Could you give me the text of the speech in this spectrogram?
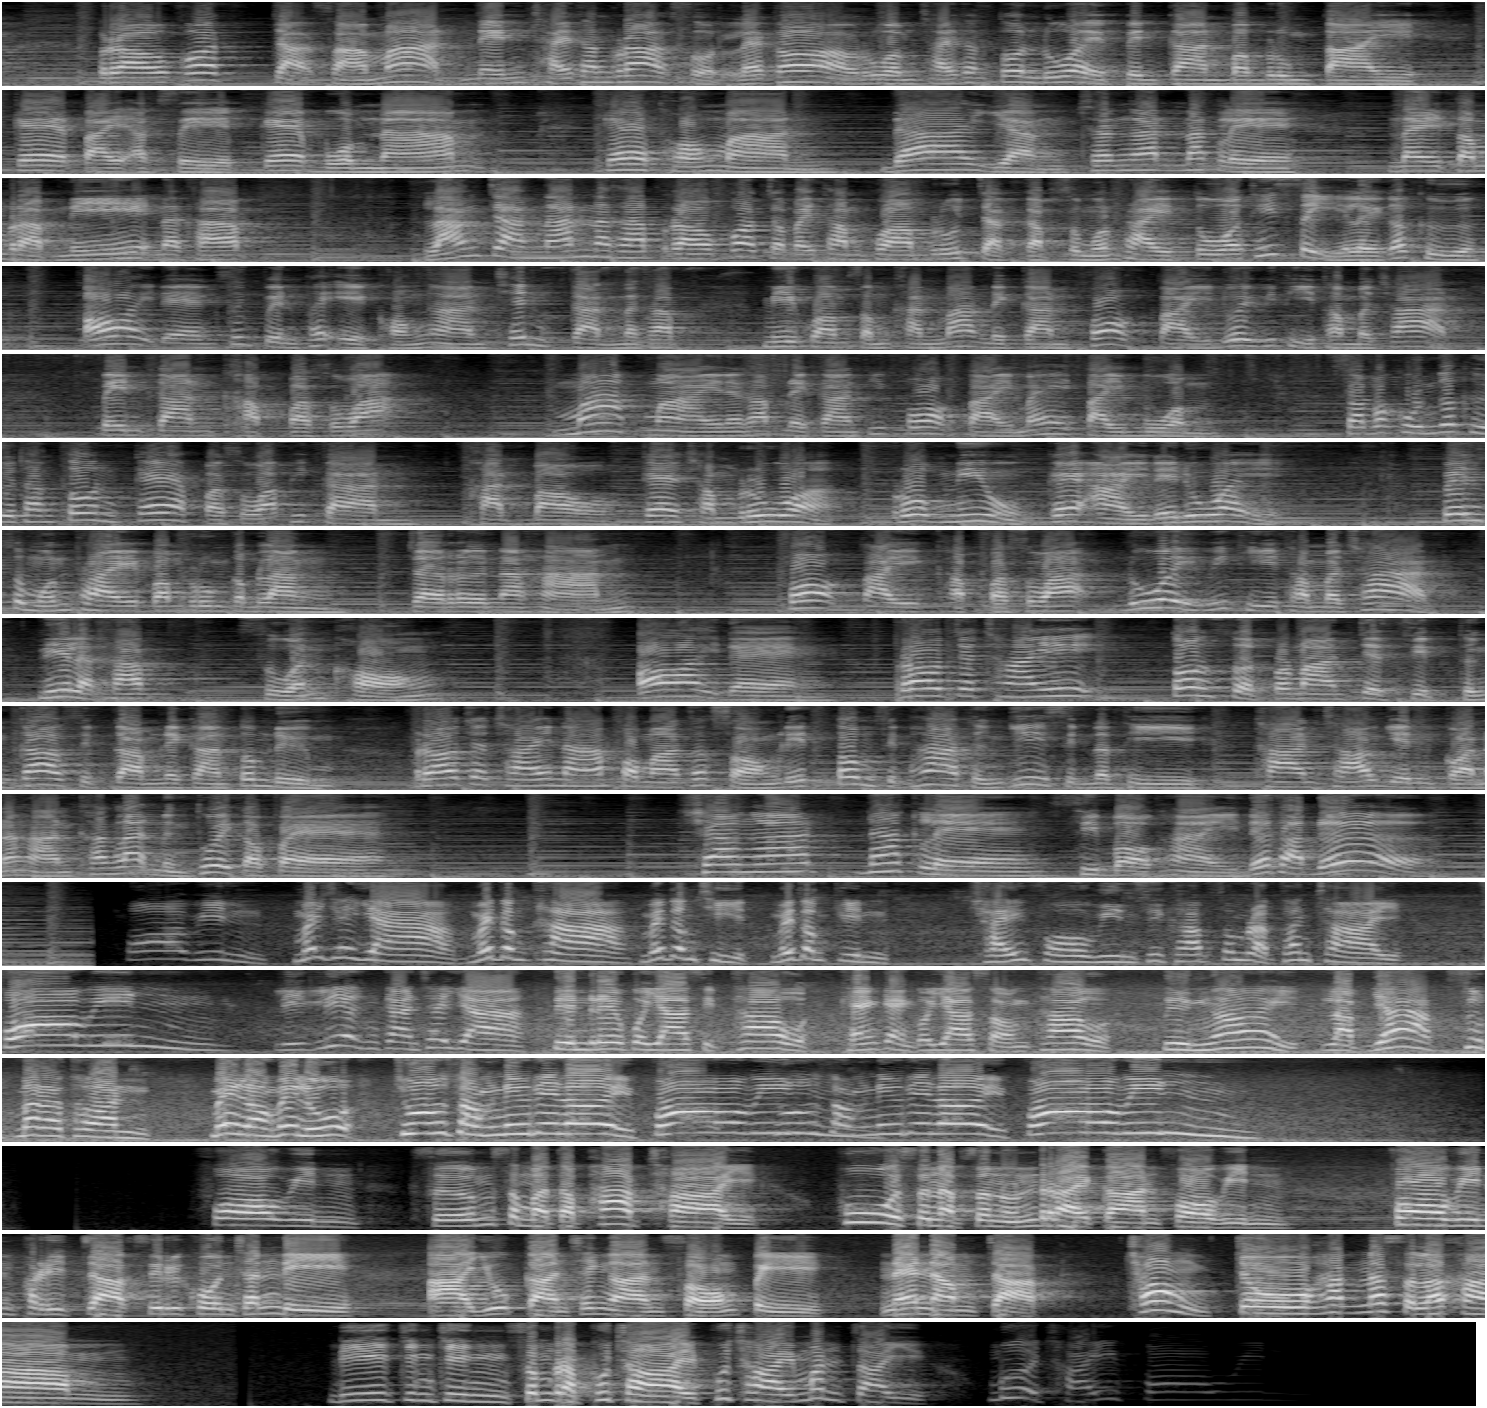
เราก็ จะสามารถเน้นใช้ทั้งรากสด และก็รวมใช้ทั้งต้นด้วย เป็นการบำรุงไต แก้ไตอักเสบ แก้บวมน้ำแก้ท้องมารได้อย่างชะงัดนักเลในตำรับนี้นะครับ หลังจากนั้นนะครับเราก็จะไปทำความรู้จักกับสมุนไพรตัวทีสี่4 เลยก็คือ อ้อยแดงซึ่งเป็นพระเอกของงานเช่นกันนะครับ มีความสำคัญมากในการฟอกไตด้วยวิธีธรรมชาติ เป็นการขับปัสสาวะมากมายนะครับ ในการที่ฟอกไตไม่ให้ไตบวมสรรพคุณก็คือทั้งต้นแก้ปัสสาวะพิการ ขัดเบา แก้ช้ำรั่ว โรคนิ่ว แก้ไอได้ด้วย เป็นสมุนไพรบำรุงกำลังเจริญอาหาร ฟอกไตขับปัสสาวะด้วยวิธีธรรมชาติ นี่แหละครับ สวนของอ้อยแดง เราจะใช้ ต้นสดประมาณ 70-90 กรัมในการต้มดื่ม เราจะใช้น้ำประมาณสัก 2 ลิตร ต้ม 15-20 นาที ทานเช้าเย็นก่อนอาหารครั้งละ 1 ถ้วยกาแฟ ชางัดนักแลสิบอกให้เด้อครับเด้อฟอร์วินไม่ใช่ยา ไม่ต้องทา ไม่ต้องฉีด ไม่ต้องกิน ใช้ฟอร์วินสิครับสำหรับท่านชายฟอร์วินหลีกเลี่ยงการใช้ยาตื่นเร็วกว่ายา 10 เท่า แข็งแกร่งกว่ายา 2 เท่า ตื่นง่าย หลับยาก สุดมาราธอน ไม่ลองไม่รู้ ชู 2 นิ้วได้เลยฟอร์วินชู2นิ้วได้เลยฟอร์วินฟอร์วินเสริมสมรรถภาพชาย ผู้สนับสนุนรายการฟอร์วินฟอร์วินผลิตจากซิลิโคนชั้นดี อายุการใช้งาน 2 ปี แนะนำจากช่องโจฮักนัสละคาม ดีจริงๆสำหรับผู้ชายผู้ชายมั่นใจเมื่อใช้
